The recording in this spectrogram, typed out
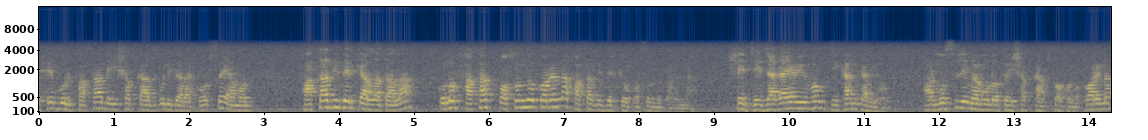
ইহেবুল ফাসাদ এইসব কাজগুলি যারা করছে, এমন ফাসাদিদেরকে আল্লাহ তালা কোনো ফাসাদ পছন্দ করেন না, ফাসাদিদেরকেও পছন্দ করেন না। সে যে জায়গায় হোক, যেখানকারই হোক। আর মুসলিমরা মূলত এইসব কাজ কখনো করে না,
